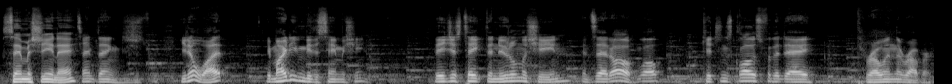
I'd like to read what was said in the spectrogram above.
Same machine, eh? Same thing. Just, you know what? It might even be the same machine. They just take the noodle machine and said, "Oh, well, kitchen's closed for the day. Throw in the rubber."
